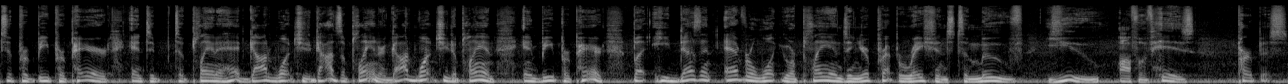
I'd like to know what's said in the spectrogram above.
to be prepared and to, to plan ahead. God wants you, God's a planner. God wants you to plan and be prepared, but He doesn't ever want your plans and your preparations to move you off of His purpose.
